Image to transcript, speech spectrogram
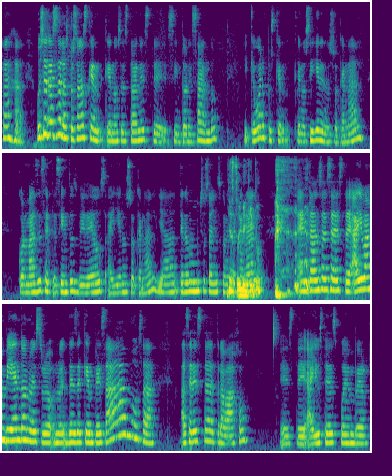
Muchas gracias a las personas que, que nos están este, sintonizando. y que bueno, pues que, que nos siguen en nuestro canal con más de 700 videos ahí en nuestro canal. Ya tenemos muchos años con ya este estoy canal. viejito. Entonces, este, ahí van viendo nuestro, nue- desde que empezamos a, a hacer este trabajo, este, ahí ustedes pueden ver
